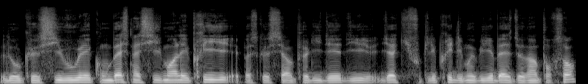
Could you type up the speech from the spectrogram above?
Donc euh, si vous voulez qu'on baisse massivement les prix, parce que c'est un peu l'idée de dire qu'il faut que les prix de l'immobilier baissent de 20%,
